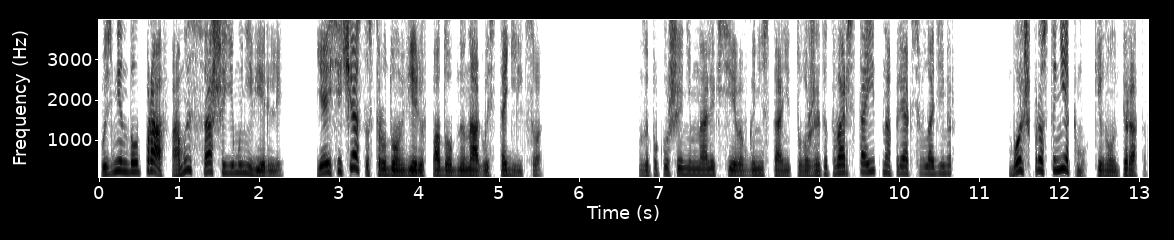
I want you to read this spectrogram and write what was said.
Кузьмин был прав, а мы с Сашей ему не верили. Я и сейчас-то с трудом верю в подобную наглость Тагильцева. За покушением на Алексея в Афганистане тоже эта тварь стоит, напрягся Владимир. Больше просто некому, кивнул император.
